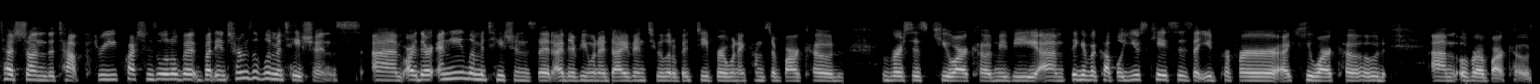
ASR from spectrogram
touched on the top three questions a little bit, but in terms of limitations, um, are there any limitations that either of you want to dive into a little bit deeper when it comes to barcode versus QR code? Maybe um, think of a couple use cases that you'd prefer a QR code um, over a barcode.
